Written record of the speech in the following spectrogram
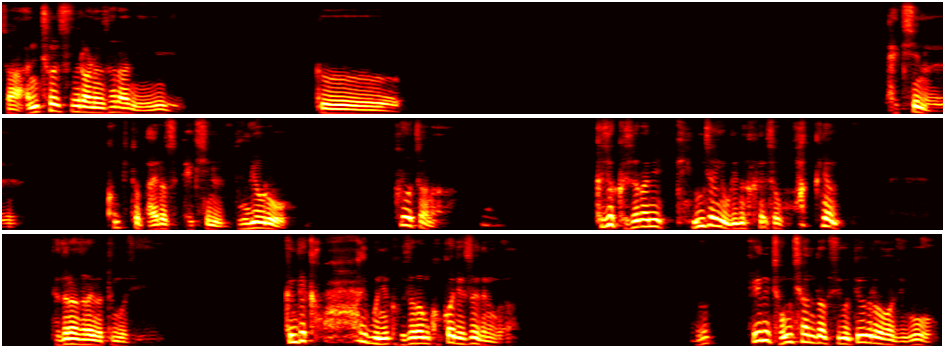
자 안철수라는 사람이 그 백신을 컴퓨터 바이러스 백신을 무료로 풀었잖아. 네. 그래서 그 사람이 굉장히 우리나라에서 확 그냥 대단한 사람이었던 거지. 근데 가만히 보니까 그 사람은 거기까지 했어야 되는 거야. 어? 괜히 정치한답시고 뛰어들어가지고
